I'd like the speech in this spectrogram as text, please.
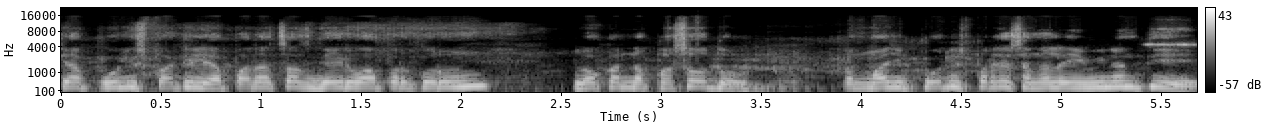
त्या पोलीस पाटील या पदाचाच गैरवापर करून लोकांना फसवतो. पण माझी पोलीस प्रशासनाला ही विनंती आहे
